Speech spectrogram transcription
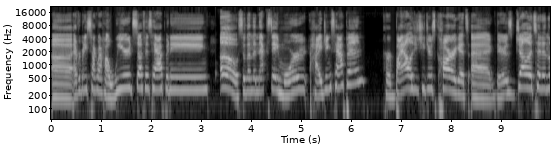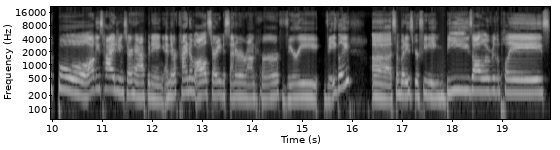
Uh, everybody's talking about how weird stuff is happening. Oh, so then the next day, more hijinks happen. Her biology teacher's car gets egged. There's gelatin in the pool. All these hijinks are happening, and they're kind of all starting to center around her very vaguely. Uh, somebody's graffitiing bees all over the place.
